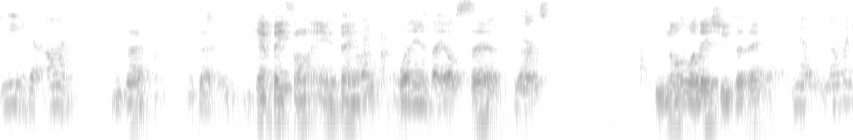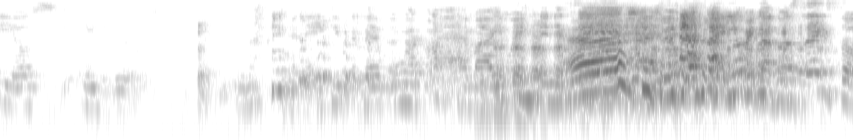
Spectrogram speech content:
I need you to own it. Exactly. Exactly. You can't base on anything like what anybody else says because who knows what issues that they have. No, nobody else pays the bills. Thank you. You know? And they keep it that warm. Am I? You ain't in this Ah. You ain't got no say so.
